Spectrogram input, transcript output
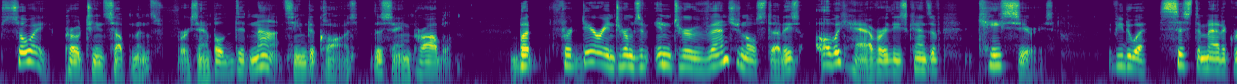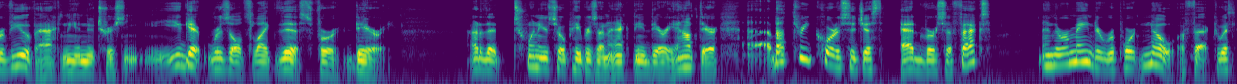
soy protein supplements, for example, did not seem to cause the same problem. But for dairy, in terms of interventional studies, all we have are these kinds of case series. If you do a systematic review of acne and nutrition, you get results like this for dairy. Out of the 20 or so papers on acne and dairy out there, about three-quarters suggest adverse effects, and the remainder report no effect, with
